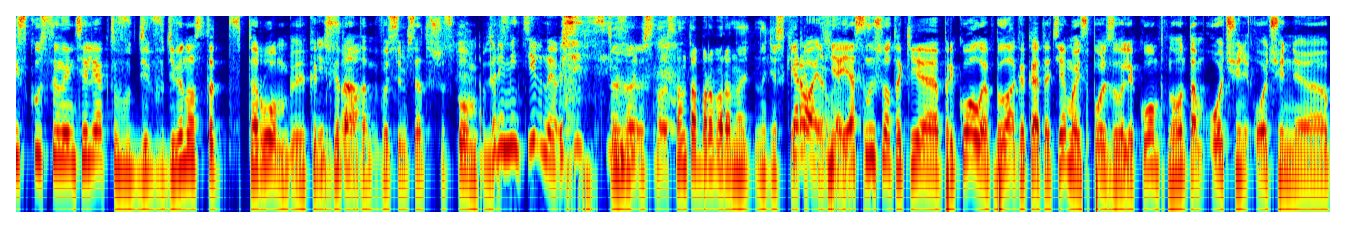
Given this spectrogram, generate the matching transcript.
искусственный интеллект в, де- в 92-м, э, как- И когда шо? там, в 86-м? блядь? Примитивный очень сильно. Санта-Барбара на, на дискете. Короче. Не, я слышал такие приколы. Была какая-то тема, использовали комп, но он там очень-очень э,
